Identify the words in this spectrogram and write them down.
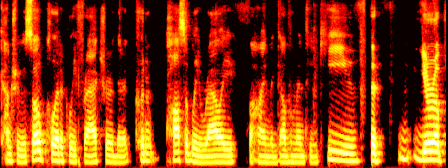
country was so politically fractured that it couldn't possibly rally behind the government in Kiev, that Europe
